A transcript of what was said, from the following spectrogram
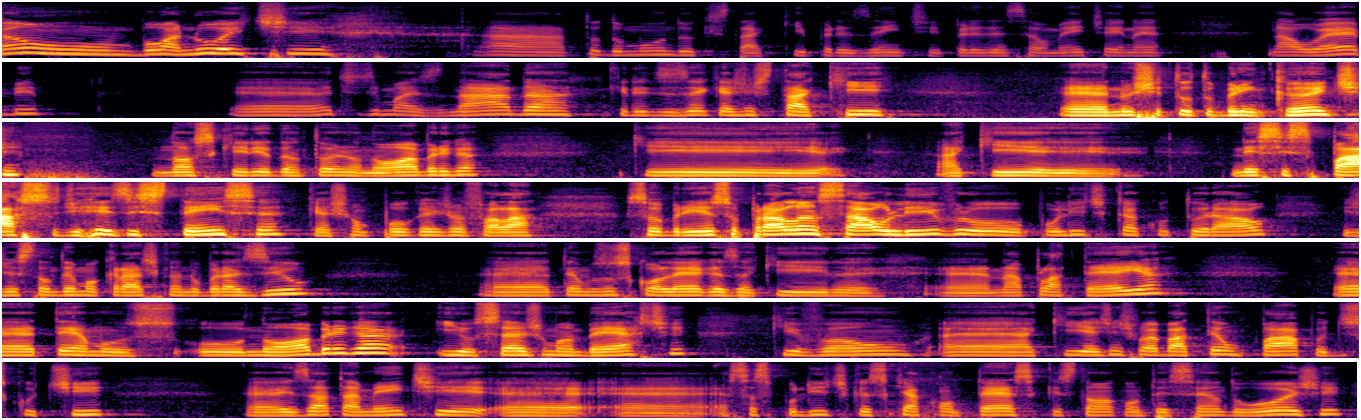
Então, boa noite a todo mundo que está aqui presente presencialmente aí na, na web. É, antes de mais nada, queria dizer que a gente está aqui é, no Instituto Brincante, nosso querido Antônio Nóbrega, que aqui nesse espaço de resistência, que acho um pouco a gente vai falar sobre isso, para lançar o livro Política Cultural e Gestão Democrática no Brasil, é, temos os colegas aqui né, é, na plateia. É, temos o Nóbrega e o Sérgio Mamberti, que vão é, aqui, a gente vai bater um papo, discutir é, exatamente é, essas políticas que acontecem, que estão acontecendo hoje.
